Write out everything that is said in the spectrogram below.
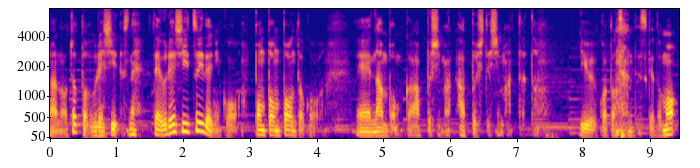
あのちょっと嬉しいですね。で嬉しいついでにこうポンポンポンとこう、えー、何本かアップし、ま、アップしてしまったということなんですけども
